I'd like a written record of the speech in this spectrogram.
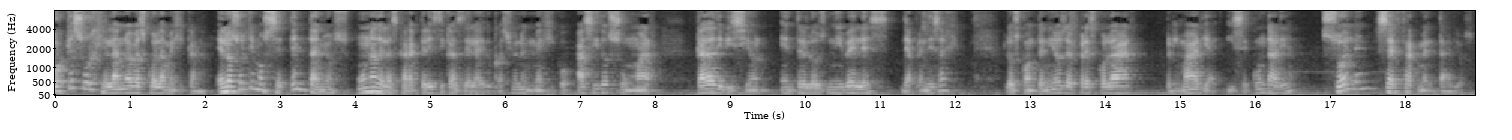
¿Por qué surge la nueva escuela mexicana? En los últimos 70 años, una de las características de la educación en México ha sido sumar cada división entre los niveles de aprendizaje. Los contenidos de preescolar, primaria y secundaria suelen ser fragmentarios.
